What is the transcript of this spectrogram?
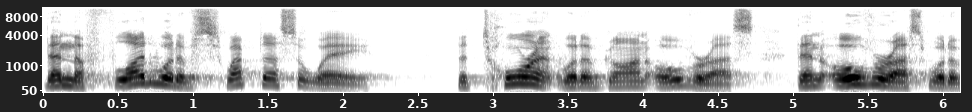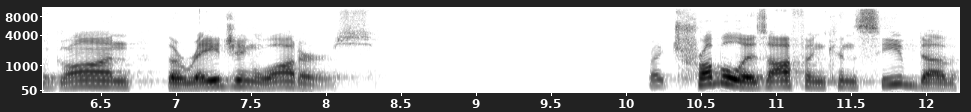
then the flood would have swept us away. The torrent would have gone over us. Then over us would have gone the raging waters. Right? Trouble is often conceived of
